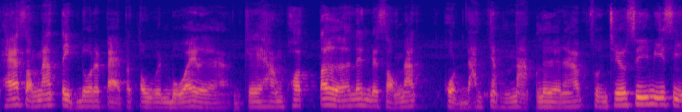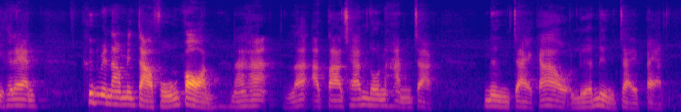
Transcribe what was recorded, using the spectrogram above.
แพ้ 2 นัดติดโดนไป 8 ประตูเป็นบวยเลยฮะเกฮังพอตเตอร์เล่นไป 2 นัดกดดันอย่างหนักเลยนะครับ ส่วนเชลซีมี 4 คะแนน ขึ้นไปนำเป็นจ่าฝูงก่อนนะฮะและอัตราแชมป์โดนหั่นจาก 1 จ่าย 9 เหลือ 1 จ่าย 8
